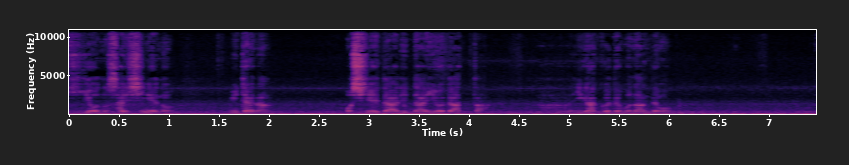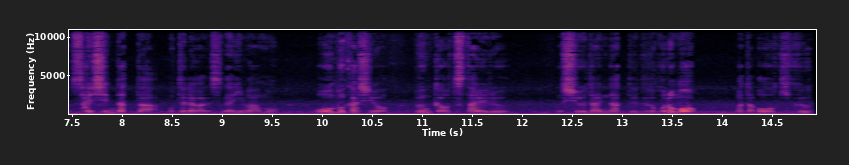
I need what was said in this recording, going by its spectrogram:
企業の最新鋭のみたいな教えであり内容であった。医学でも何でも最新だったお寺がですね今はもう大昔を文化を伝える集団になっているところもまた大きく、うん、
